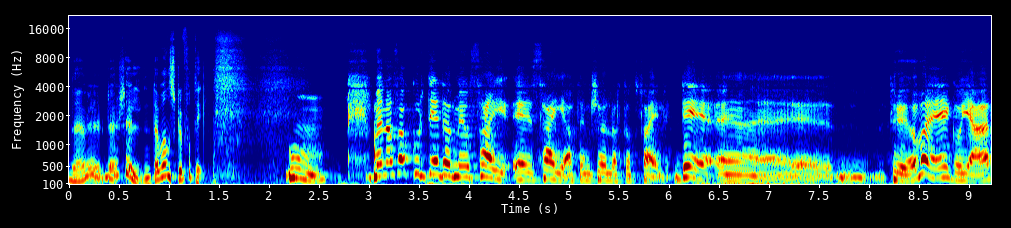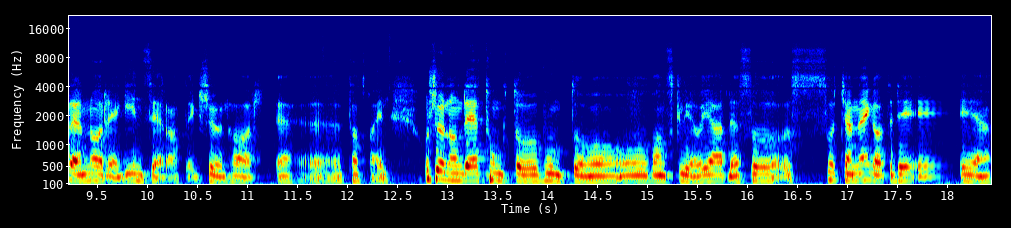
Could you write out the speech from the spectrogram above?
det, er, det er sjelden. Det er vanskelig å få til. Mm. Men altså, akkurat det der med å si, eh, si at en sjøl har tatt feil, det eh, prøver jeg å gjøre når jeg innser at jeg sjøl har eh, tatt feil. Og selv om det er tungt og vondt og, og vanskelig å gjøre det, så, så, kjenner jeg at det er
